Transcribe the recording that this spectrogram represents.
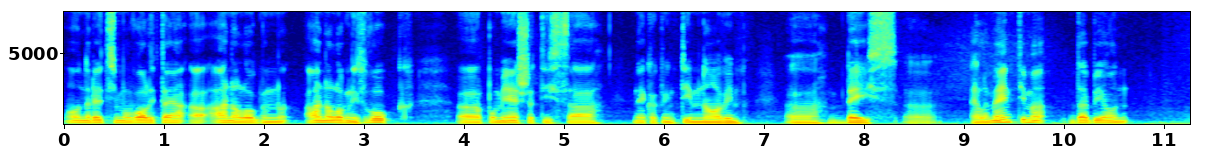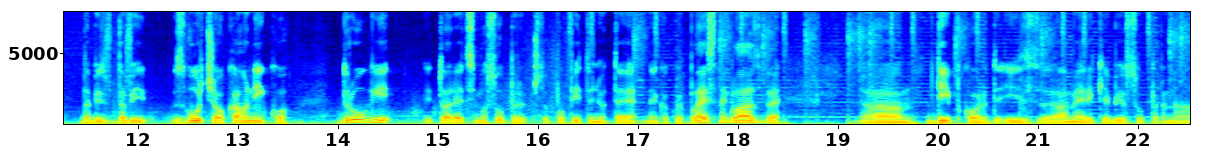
on recimo voli taj analogn, analogni zvuk uh, pomiješati sa nekakvim tim novim uh, bass uh, elementima da bi on da bi, da bi zvučao kao niko drugi i to je recimo super što po pitanju te nekakve plesne glazbe. Deep Chord iz Amerike je bio super na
